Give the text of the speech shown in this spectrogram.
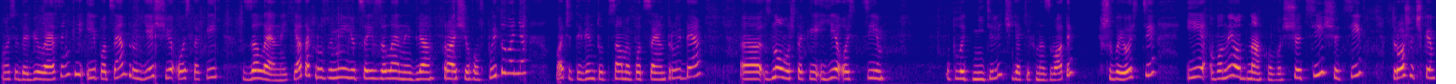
Ось іде білесенький, і по центру є ще ось такий зелений. Я так розумію, цей зелений для кращого впитування. Бачите, він тут саме по центру йде. Е, знову ж таки, є ось ці уплотнітелі, чи як їх назвати, шви ось ці. І вони однаково, що ці, що ці трошечки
